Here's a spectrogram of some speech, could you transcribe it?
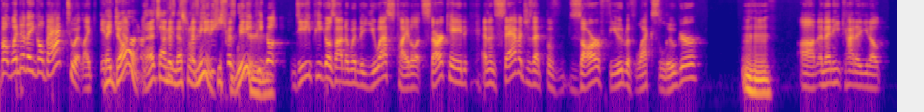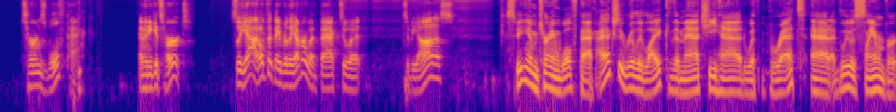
But when do they go back to it? Like they don't. Ever, that's I mean, that's what I mean. Because DDP, go, DDP goes on to win the U.S. title at Starcade, and then Savage is that bizarre feud with Lex Luger. Mm-hmm. Um, and then he kind of you know turns Wolfpack, and then he gets hurt. So yeah, I don't think they really ever went back to it. To be honest. Speaking of turning Wolfpack, I actually really like the match he had with Bret at I believe it was Slamber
